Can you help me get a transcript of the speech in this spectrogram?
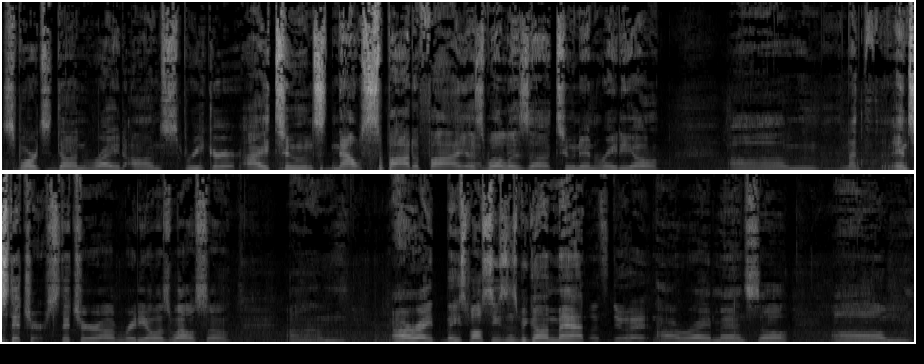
Sports Done Right on Spreaker, iTunes, now Spotify, as well as uh, TuneIn Radio, um, and Stitcher, Stitcher uh, Radio as well. So, um, all right, baseball season's begun, Matt. Let's do it. All right, man. So, um,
